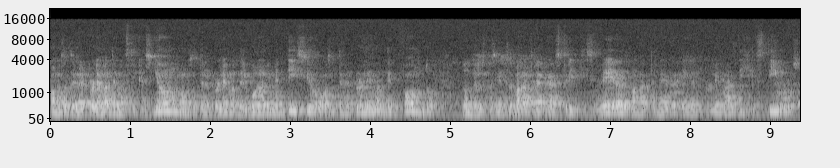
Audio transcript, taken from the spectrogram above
vamos a tener problemas de masticación, vamos a tener problemas del bolo alimenticio, vamos a tener problemas de fondo, donde los pacientes van a tener gastritis severas, van a tener eh, problemas digestivos,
